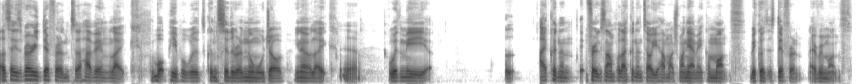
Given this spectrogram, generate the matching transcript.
i'd say it's very different to having like what people would consider a normal job you know like yeah. with me i couldn't for example i couldn't tell you how much money i make a month because it's different every month.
